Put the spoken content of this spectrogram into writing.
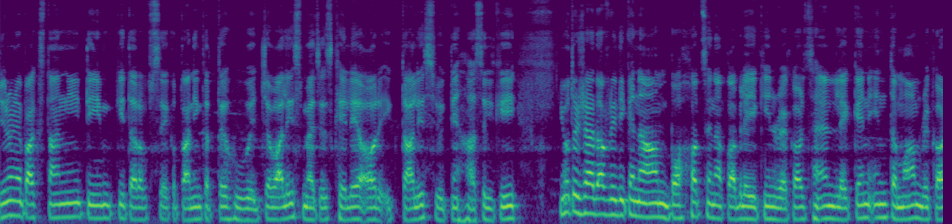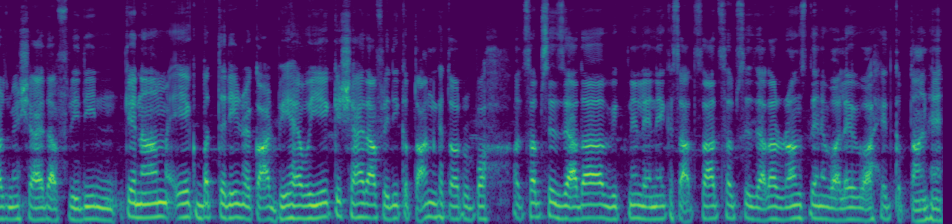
जिन्होंने पाकिस्तानी टीम की तरफ़ से कप्तानी करते हुए चवालीस मैचेस खेले और इकतालीस विकटें हासिल की। यूँ तो शायद आफरीदी के नाम बहुत से नाकबिल यकीन रिकॉर्ड्स हैं, लेकिन इन तमाम रिकॉर्ड्स में शायद आफरीदी के नाम एक बदतरीन रिकॉर्ड भी है। वो ये कि शायद आफरीदी कप्तान के तौर पर बहुत, सबसे ज़्यादा विकटें लेने के साथ साथ सबसे ज़्यादा रन्स देने वाले वाहिद कप्तान हैं।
